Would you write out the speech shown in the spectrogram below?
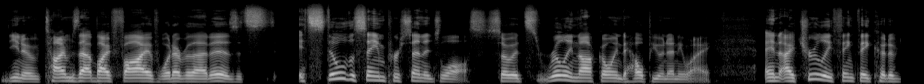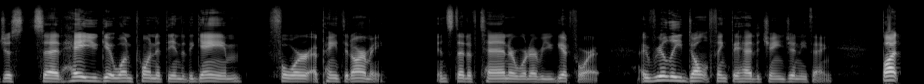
you know, times that by five, whatever that is, it's it's still the same percentage loss. So it's really not going to help you in any way. And I truly think they could have just said, hey, you get one point at the end of the game for a painted army instead of 10 or whatever you get for it. I really don't think they had to change anything. But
